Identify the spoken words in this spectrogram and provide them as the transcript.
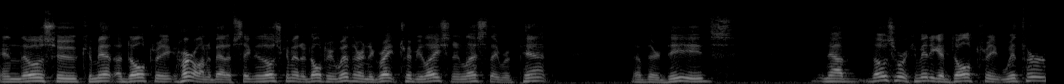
and those who commit adultery, her on a bed of sickness, those who commit adultery with her into great tribulation, unless they repent of their deeds. Now, those who are committing adultery with her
